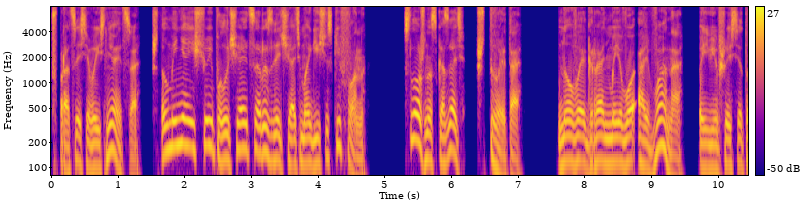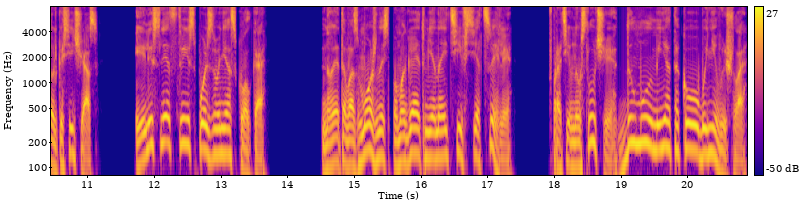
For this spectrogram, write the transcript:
В процессе выясняется, что у меня еще и получается различать магический фон. Сложно сказать, что это. Новая грань моего айвана, появившаяся только сейчас, или следствие использования осколка. Но эта возможность помогает мне найти все цели. Противном случае, думаю, у меня такого бы не вышло.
